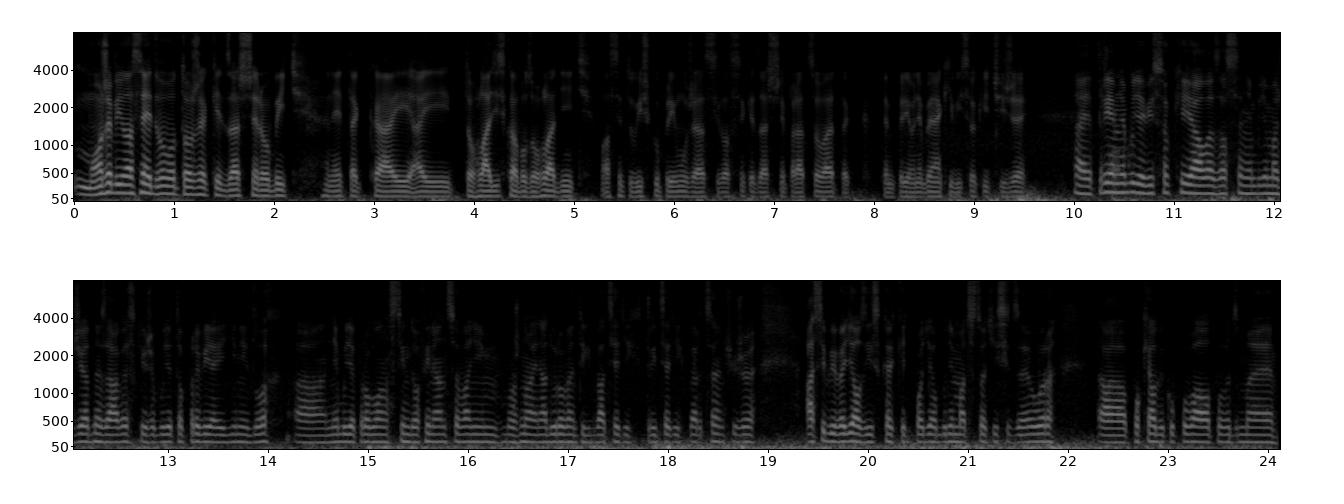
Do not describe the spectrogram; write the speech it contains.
môže byť vlastne aj dôvod to, že keď začne robiť hneď tak aj, aj to hľadisko alebo zohľadniť vlastne tú výšku príjmu, že asi vlastne keď začne pracovať, tak ten príjem nebude nejaký vysoký, čiže aj príjem nebude vysoký, ale zase nebude mať žiadne záväzky, že bude to prvý a jediný dlh a nebude problém s tým dofinancovaním, možno aj na úroveň tých 20-30%, čiže asi by vedel získať, keď podiel bude mať 100 tisíc eur, pokiaľ by kupoval povedzme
